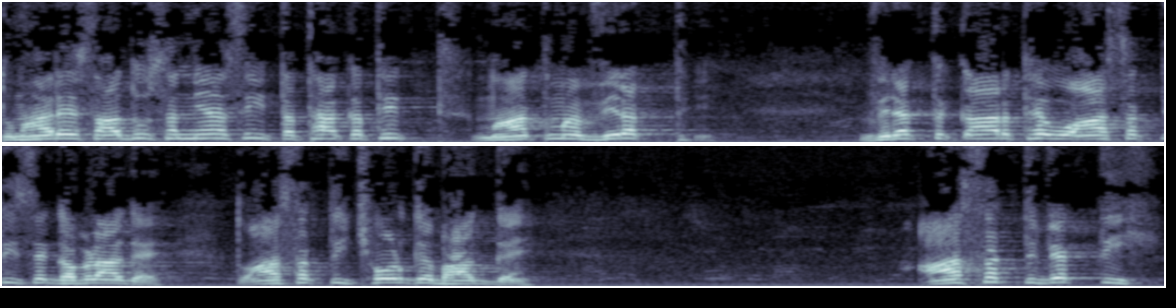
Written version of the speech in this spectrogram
तुम्हारे साधु सन्यासी तथाकथित महात्मा विरक्त है। विरक्त का अर्थ है वो आसक्ति से घबरा गए तो आसक्ति छोड़ के भाग गए। आसक्त व्यक्ति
